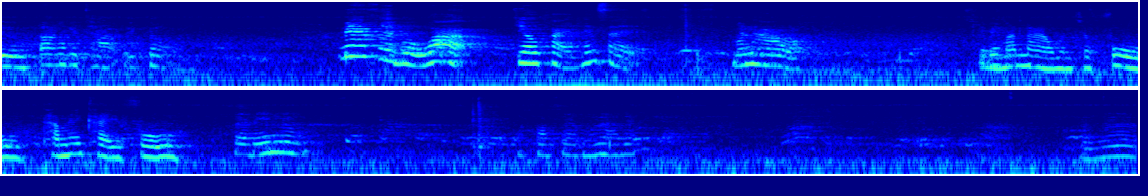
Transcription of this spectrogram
ลืมตั้งกระทะไว้ก่อน แม่เคยบอกว่าเจียวไข่ให้ใส่มะนาวเหรอใช่ไหมมะนาวมันจะฟูทำให้ไข่ฟูใส่นิดนึงขอใส่มะนาวด้วยอืม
